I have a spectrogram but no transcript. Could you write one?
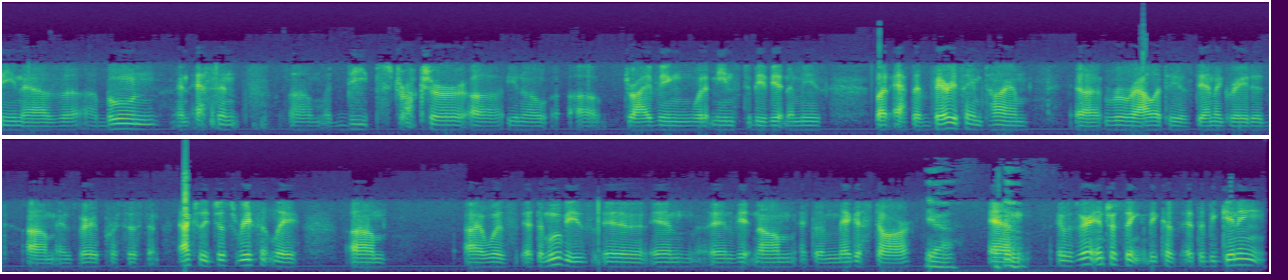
seen as a, a boon, an essence, um, a deep structure, uh, you know, uh, driving what it means to be Vietnamese, but at the very same time, uh, rurality is denigrated um, and it's very persistent. Actually, just recently. Um, I was at the movies in in, in Vietnam at the Megastar, Yeah. and it was very interesting because at the beginning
